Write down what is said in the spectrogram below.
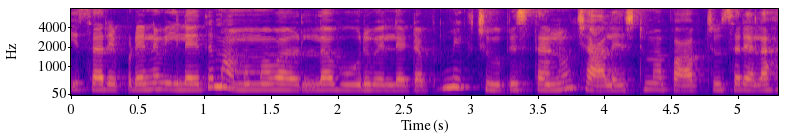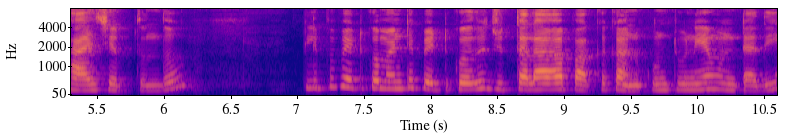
ఈసారి ఎప్పుడైనా వీలైతే మా అమ్మమ్మ వాళ్ళ ఊరు వెళ్ళేటప్పుడు మీకు చూపిస్తాను. చాలా ఇష్టం. మా పాప చూసారు ఎలా హాయ్ చెప్తుందో. క్లిప్ పెట్టుకోమంటే పెట్టుకోదు. జుత్తు అలా పక్కకు అనుకుంటూనే ఉంటుంది.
